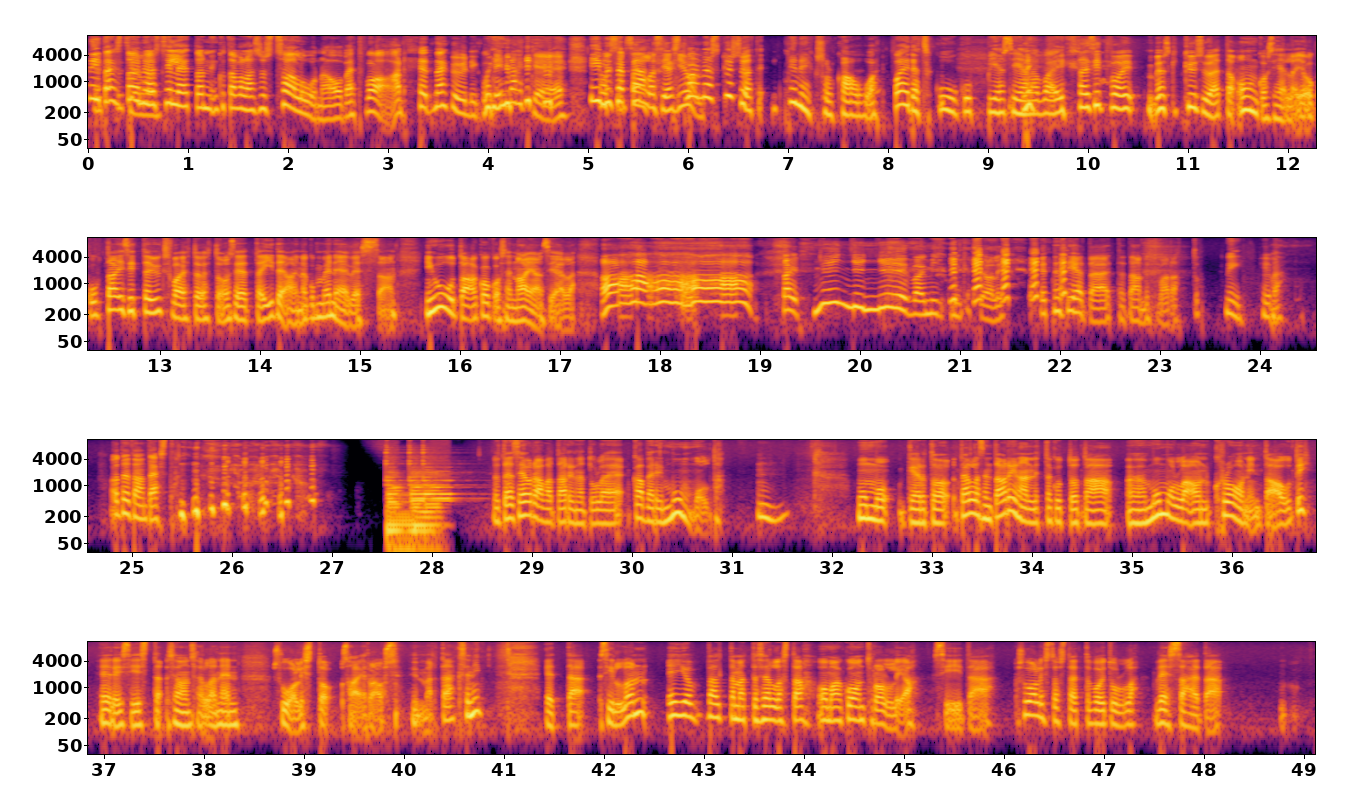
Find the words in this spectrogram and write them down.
Niin, tai Että sitten toinen on silleen, että on niinku tavallaan sellaiset saluunaovet vaan. Että näkyy niinku Niin näkee. ihmisen Totta, pää. sellaisiakin Sitten voi myös kysyä, että meneekö sulla kauan? Vaihdat sä kuukuppia siellä Niin. vai? Tai sitten voi myöskin kysyä, että onko siellä joku. Tai sitten yksi vaihtoehto on se, että itse aina kun menee vessaan, niin huutaa koko sen ajan siellä. "Aa!" vai nye, nye, nye, vai mi- mikä se oli? Että ne tietää, että tämä on nyt varattu. Niin, hyvä. Otetaan tästä. No tämä seuraava tarina tulee kaverin mummulta. Mm-hmm. Mummu kertoo tällaisen tarinan, että kun tota, mummulla on Crohnin tauti, eli siis se on sellainen suolistosairaus ymmärtääkseni, että silloin ei ole välttämättä sellaista omaa kontrollia siitä suolistosta, että voi tulla vessahätä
